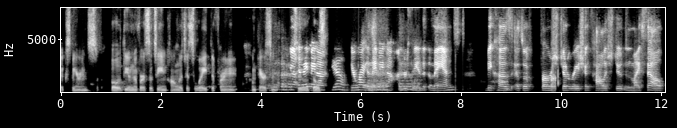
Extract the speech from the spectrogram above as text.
experience. Both university and college is way different comparison yeah, to those. Not, yeah, you're right. And they may not understand the demands because as a first generation college student myself,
